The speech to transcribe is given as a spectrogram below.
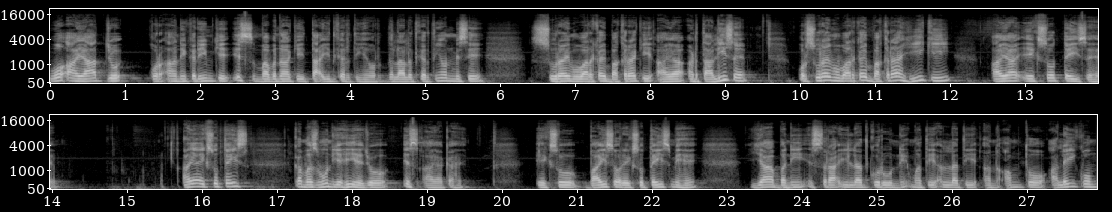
وہ آیات جو قرآن کریم کے اس مبنا کی تائید کرتی ہیں اور دلالت کرتی ہیں، ان میں سے سورہ مبارکہ بقرہ کی آیا اڑتالیس ہے اور سورہ مبارکہ بقرہ ہی کی آیا ایک سو تیئیس ہے۔ آیا ایک سو تیئیس کا مضمون یہی ہے جو اس آیا کا ہے۔ ایک سو بائیس اور ایک سو تیئیس میں ہے۔ یا بنی اسرائیل کرو نعمتی اللہ ان ام تو علیہ کم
